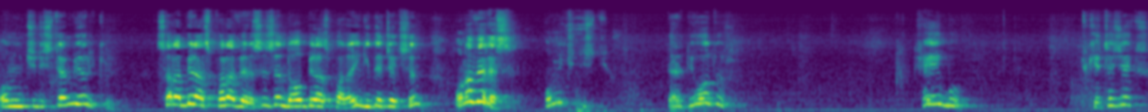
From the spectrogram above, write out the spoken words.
onun için istemiyor ki. Sana biraz para verirsin sen de o biraz parayı gideceksin ona veresin. Onun için istiyor. Derdi odur. Şey bu. Tüketeceksin.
